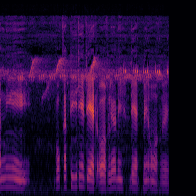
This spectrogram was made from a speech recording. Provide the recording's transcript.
อันนี้ปกติเนี่ยแดดออกแล้วนี่ แดดไม่ออกเลย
